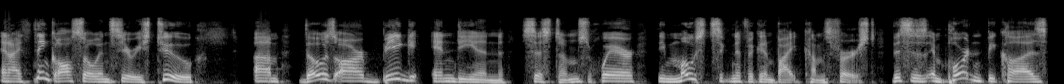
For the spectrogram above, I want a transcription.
and I think also in Series 2 um, those are big endian systems where the most significant byte comes first. This is important because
